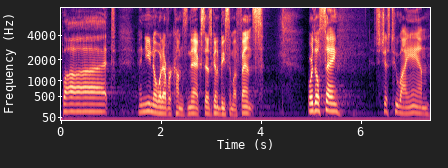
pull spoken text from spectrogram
but, and you know whatever comes next, there's going to be some offense. Or they'll say, It's just who I am.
